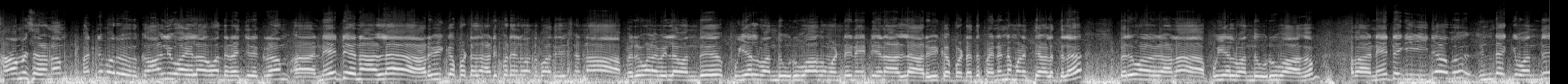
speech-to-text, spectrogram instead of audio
சாமி சரணம். மற்றும் ஒரு காலி வாயிலாக வந்து நினைஞ்சிருக்கிறோம் நேற்றைய நாளில் அறிவிக்கப்பட்டது அடிப்படையில் வந்து பார்த்தீங்கன்னா பெருமளவில் வந்து புயல் வந்து உருவாகும் என்று நேற்றைய நாளில் அறிவிக்கப்பட்டது. பன்னெண்டு மணித்தியாலத்தில் பெருமளவிலான புயல் வந்து உருவாகும். அப்போ நேற்றைக்கு இரவு இன்றைக்கு வந்து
